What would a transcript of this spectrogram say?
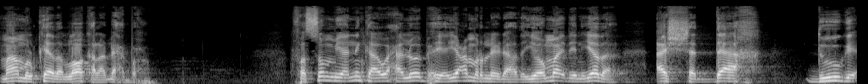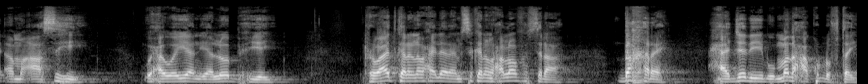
maamulkeeda loo kala dhex baxo fa sumiya ninkaa waxaa loo bixiyay yacmur la yidhaahda yowmaidin yada ashadaakh duuge ama aasihii waxa weeyaan yaa loo bixiyey riwaayad kalena waxay leedahay mise kalena waxaa loo fasiraa dakhre xaajadiibuu madaxa ku dhuftay.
